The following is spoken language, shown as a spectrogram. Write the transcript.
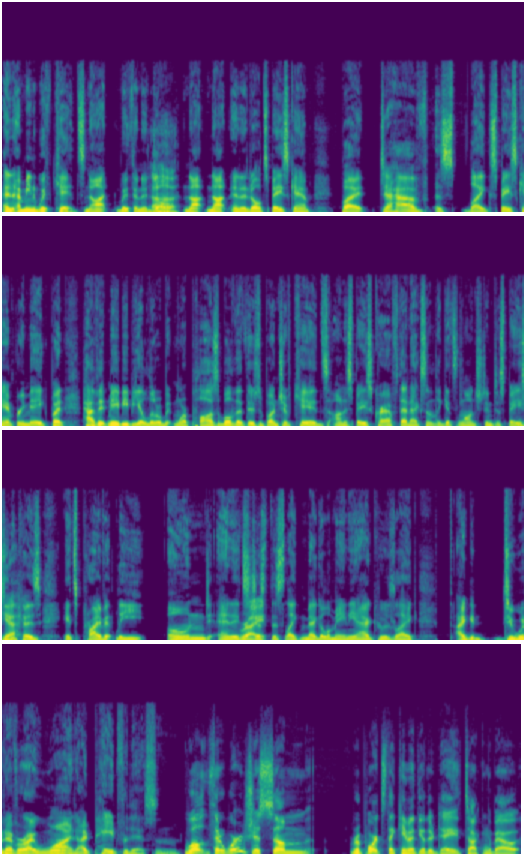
and i mean with kids not with an adult Uh-huh. not not an adult space camp but to have a like space camp remake but have it maybe be a little bit more plausible that there's a bunch of kids on a spacecraft that accidentally gets launched into space Yeah. because it's privately owned and it's Right. just this like megalomaniac who's like I could do whatever I want. I paid for this, and Well, there were just some reports that came out the other day talking about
